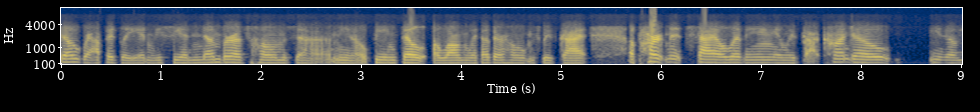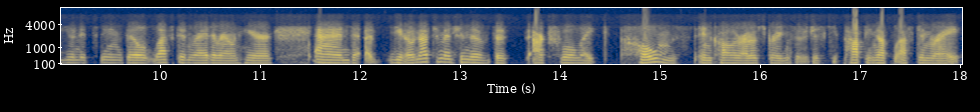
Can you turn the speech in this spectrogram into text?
so rapidly, and we see a number of homes, um, you know, being built along with other homes. We've got apartment style living, and we've got condo, you know, units being built left and right around here, and uh, you know, not to mention the the actual like homes in Colorado Springs that just keep popping up left and right.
